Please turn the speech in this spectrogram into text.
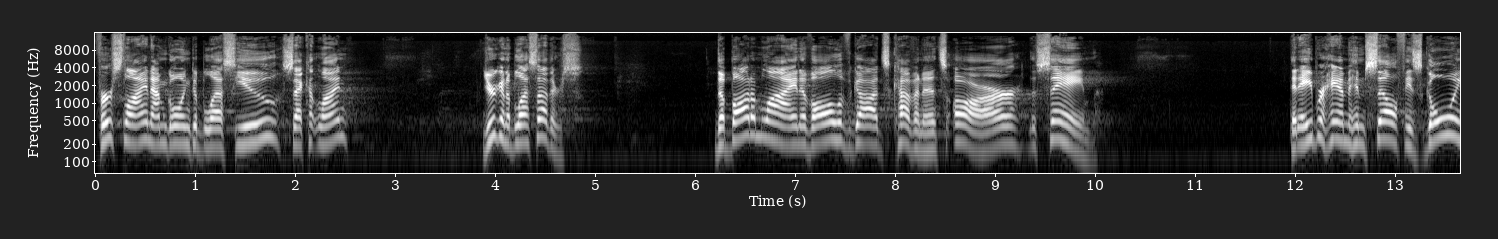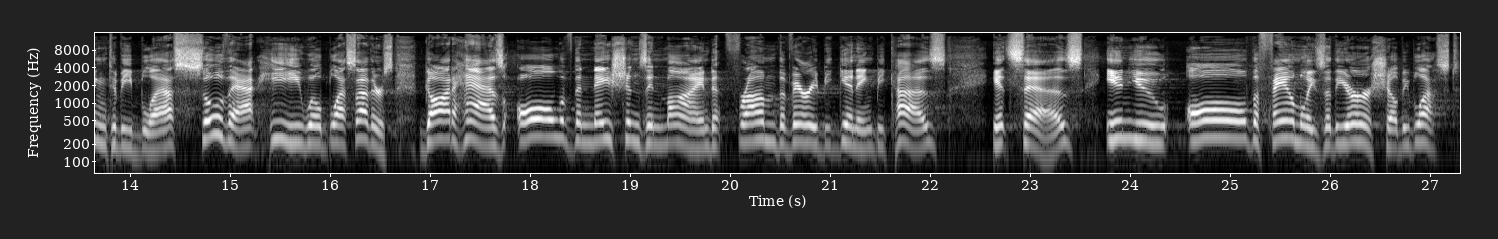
First line, I'm going to bless you. Second line, you're going to bless others. The bottom line of all of God's covenants are the same that Abraham himself is going to be blessed so that he will bless others. God has all of the nations in mind from the very beginning because it says, In you all the families of the earth shall be blessed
